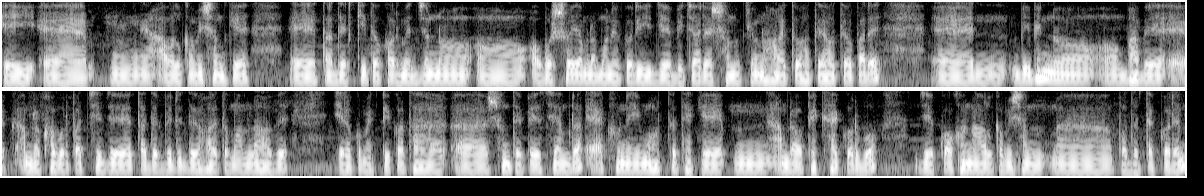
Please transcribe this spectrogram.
এই- আওয়াল কমিশনকে তাদের কৃতকর্মের জন্য অবশ্যই আমরা মনে করি যে বিচারের সম্মুখীন হয়তো হতে হতে পারে। বিভিন্নভাবে আমরা খবর পাচ্ছি যে তাদের বিরুদ্ধে হয়তো মামলা হবে, এরকম একটি কথা শুনতে পেয়েছি আমরা। এখন এই মুহূর্ত থেকে আমরা অপেক্ষায় করব যে কখন আওয়াল কমিশন পদত্যাগ করেন।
